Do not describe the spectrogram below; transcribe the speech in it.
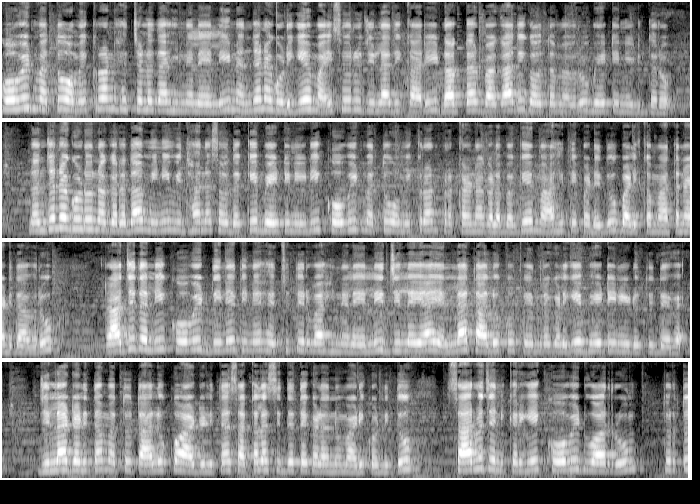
ಕೋವಿಡ್ ಮತ್ತು ಒಮಿಕ್ರಾನ್ ಹೆಚ್ಚಳದ ಹಿನ್ನೆಲೆಯಲ್ಲಿ ನಂಜನಗೂಡಿಗೆ ಮೈಸೂರು ಜಿಲ್ಲಾಧಿಕಾರಿ ಡಾಕ್ಟರ್ ಬಗಾದಿ ಗೌತಮ್ ಅವರು ಭೇಟಿ ನೀಡಿದ್ದರು. ನಂಜನಗೂಡು ನಗರದ ಮಿನಿ ವಿಧಾನಸೌಧಕ್ಕೆ ಭೇಟಿ ನೀಡಿ ಕೋವಿಡ್ ಮತ್ತು ಒಮಿಕ್ರಾನ್ ಪ್ರಕರಣಗಳ ಬಗ್ಗೆ ಮಾಹಿತಿ ಪಡೆದು ಬಳಿಕ ಮಾತನಾಡಿದ ಅವರು, ರಾಜ್ಯದಲ್ಲಿ ಕೋವಿಡ್ ದಿನೇ ದಿನೇ ಹೆಚ್ಚುತ್ತಿರುವ ಹಿನ್ನೆಲೆಯಲ್ಲಿ ಜಿಲ್ಲೆಯ ಎಲ್ಲ ತಾಲೂಕು ಕೇಂದ್ರಗಳಿಗೆ ಭೇಟಿ ನೀಡುತ್ತಿದ್ದೇವೆ. ಜಿಲ್ಲಾಡಳಿತ ಮತ್ತು ತಾಲೂಕು ಆಡಳಿತ ಸಕಲ ಸಿದ್ಧತೆಗಳನ್ನು ಮಾಡಿಕೊಂಡಿದ್ದು, ಸಾರ್ವಜನಿಕರಿಗೆ ಕೋವಿಡ್ ವಾರ್ ರೂಮ್ ತುರ್ತು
